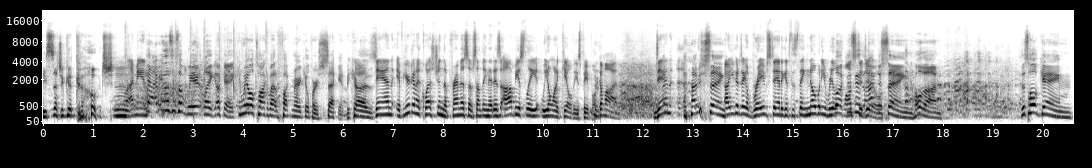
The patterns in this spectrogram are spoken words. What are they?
He's such a good coach. Mm, I mean, Yeah, I mean, this is a weird. Like, okay, can we all talk about fuck Mary Kill for a second? Because Dan, if you're going to question the premise of something that is obviously we don't want to kill these people, come on. Dan, I'm just saying. are you going to take a brave stand against this thing nobody really Look, wants is, to do? I'm just saying. Hold on. This whole game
